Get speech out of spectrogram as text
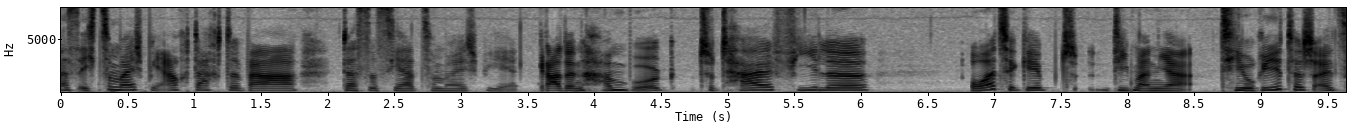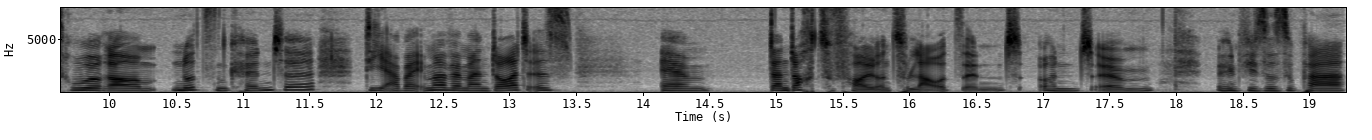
Was ich zum Beispiel auch dachte, war, dass es ja zum Beispiel gerade in Hamburg total viele Orte gibt, die man ja theoretisch als Ruheraum nutzen könnte, die aber immer, wenn man dort ist, ähm, dann doch zu voll und zu laut sind und ähm, irgendwie so super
